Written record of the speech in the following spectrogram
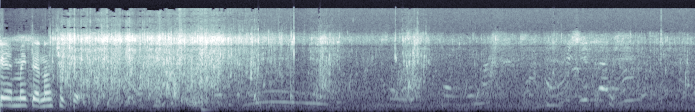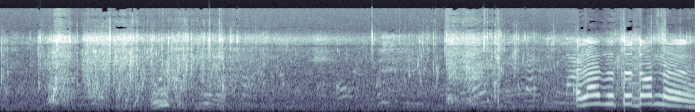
Ok, maintenant tu peux. Là, je te donne euh,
